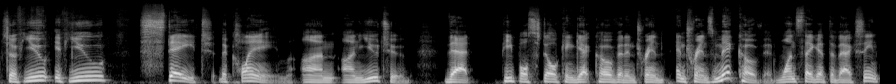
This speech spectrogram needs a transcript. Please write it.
So if you, if you state the claim on, on YouTube that people still can get COVID and, tran- and transmit COVID once they get the vaccine,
